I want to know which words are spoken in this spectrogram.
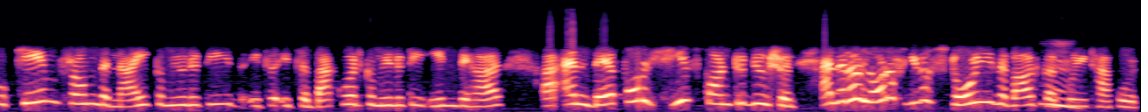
who came from the Nai community, it's a, it's a backward community in Bihar, uh, and therefore his contribution. And there are a lot of you know stories about Karpuri Thakur.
